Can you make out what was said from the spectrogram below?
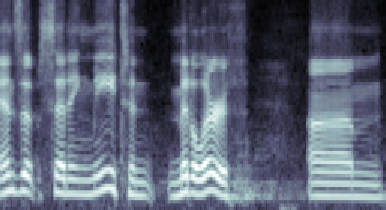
ends up setting me to Middle Earth, um,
